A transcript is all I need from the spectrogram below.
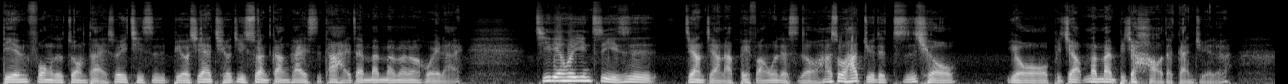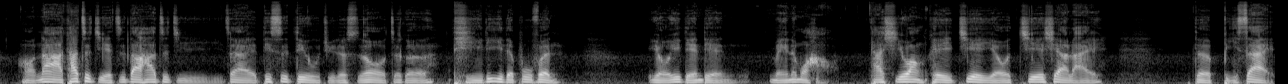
巅峰的状态？所以其实，比如现在球季算刚开始，他还在慢慢慢慢回来。吉田辉星自己是这样讲了，被访问的时候，他说他觉得直球有比较慢慢比较好的感觉了。好，那他自己也知道，他自己在第四、第五局的时候，这个体力的部分有一点点没那么好。他希望可以借由接下来的比赛，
